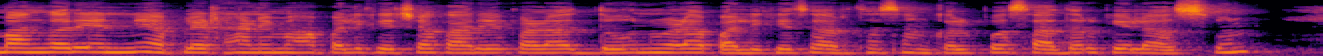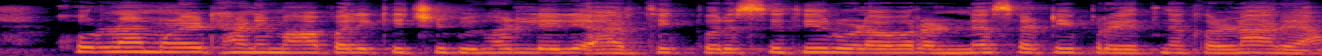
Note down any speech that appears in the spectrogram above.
बांगर यांनी आपल्या ठाणे महापालिकेच्या कार्यकाळात दोन वेळा पालिकेचा अर्थसंकल्प सादर केला असून कोरोनामुळे ठाणे महापालिकेची बिघडलेली आर्थिक परिस्थिती रुळावर आणण्यासाठी प्रयत्न करणाऱ्या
